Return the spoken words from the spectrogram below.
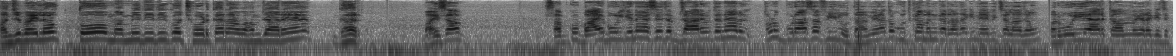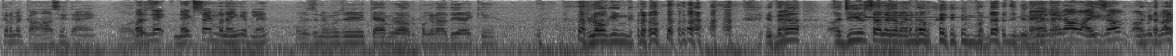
हाँ जी भाई लोग तो मम्मी दीदी को छोड़कर अब हम जा रहे हैं घर। भाई साहब सबको बाय बोल के ना ऐसे जब जा रहे होते ना यार थोड़ा बुरा सा फील होता है। मेरा तो खुद का मन कर रहा था कि मैं भी चला जाऊँ पर वो ये यार काम वगैरह के चक्कर में कहाँ से जाएँ? पर इस- नेक्स्ट टाइम बनाएँगे प्लान और इसने मुझे ये कैमरा और पकड़ा दिया है कि ब्लॉगिंग करो। इतना अजीब सा लग रहा है ना भाई बड़ा अजीब मैंने कहा भाई साहब अमित भाई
